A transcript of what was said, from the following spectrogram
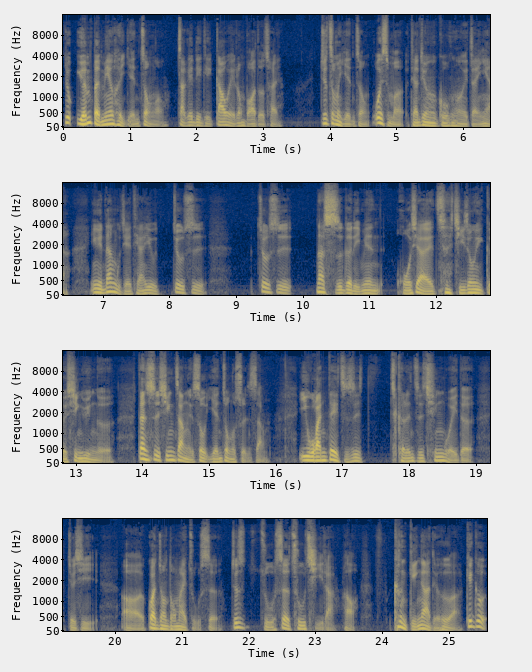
就原本没有很严重哦，大概你可以高位龙宝都出来，就这么严重。为什么？听这种故事会怎样？因为端午节天又。就是就是那十个里面活下来这其中一个幸运儿，但是心脏也受严重的损伤。一 one day 只是可能只是轻微的，就是呃冠状动脉阻塞，就是阻塞初期啦。好，更紧啊的啊，结果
